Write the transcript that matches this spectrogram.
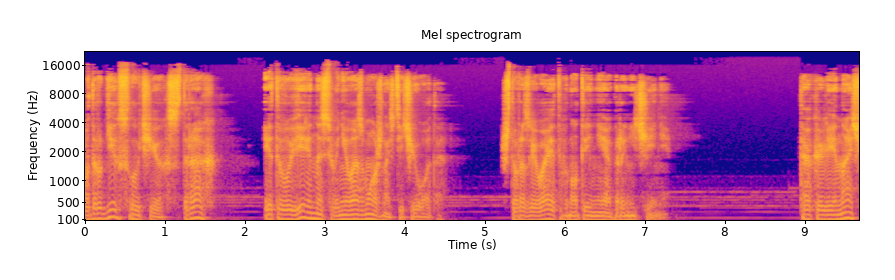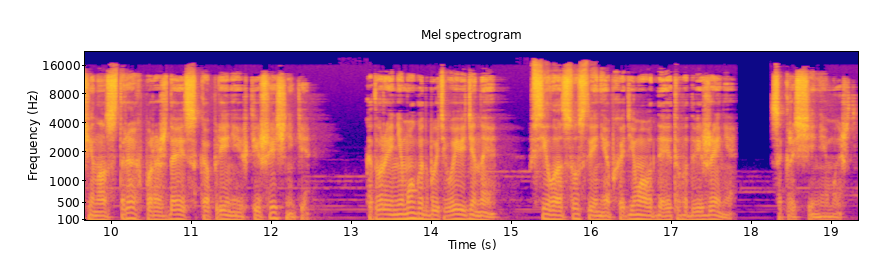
В других случаях страх – это уверенность в невозможности чего-то, что развивает внутренние ограничения. Так или иначе, но страх порождает скопления в кишечнике, которые не могут быть выведены в силу отсутствия необходимого для этого движения, сокращения мышц.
